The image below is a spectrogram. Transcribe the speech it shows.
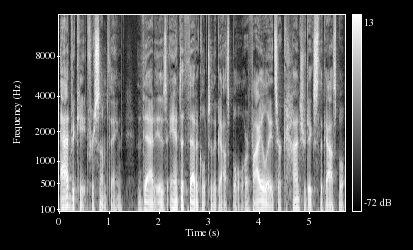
advocate for something that is antithetical to the gospel or violates or contradicts the gospel,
